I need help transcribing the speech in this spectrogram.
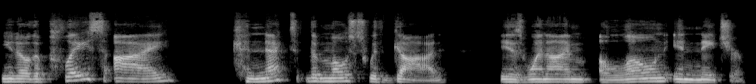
you know, the place I connect the most with God is when I'm alone in nature.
